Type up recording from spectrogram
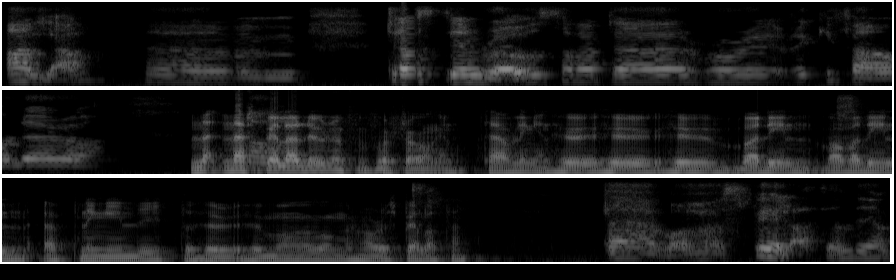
alla. Ehm, Justin Rose har varit där, Rory, Ricky Fowler och N- när Ja. spelade du den för första gången? Tävlingen? Hur, hur, hur var din, vad var din öppning in dit och hur, hur många gånger har du spelat den? Äh, vad har jag spelat den? Vi har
